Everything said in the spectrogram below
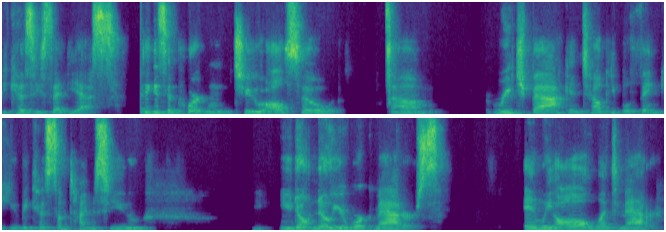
because he said yes. I think it's important to also um, reach back and tell people thank you because sometimes you you don't know your work matters. And we all want to matter.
